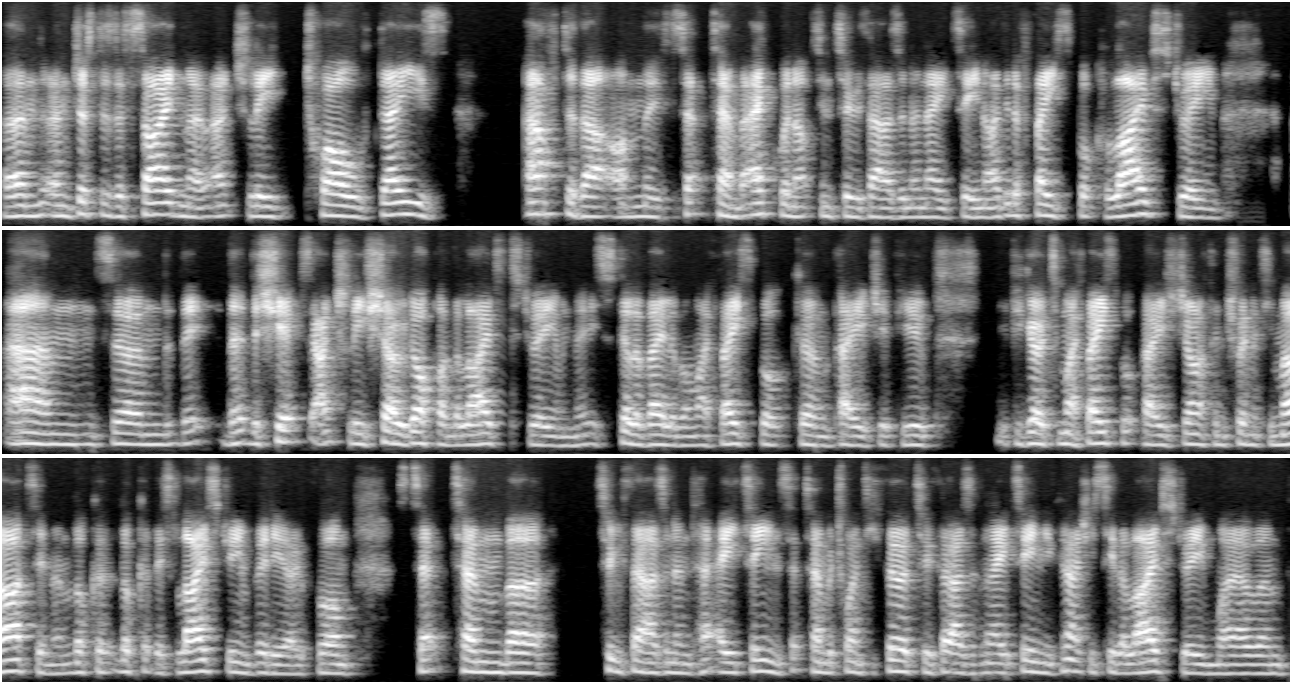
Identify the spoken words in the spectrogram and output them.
And, and just as a side note, actually, 12 days after that, on the September equinox in 2018, I did a Facebook live stream, and um, the, the, the ships actually showed up on the live stream, and it's still available on my Facebook um, page. If you if you go to my Facebook page, Jonathan Trinity Martin, and look at look at this live stream video from September 2018, September 23rd, 2018, you can actually see the live stream where um,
